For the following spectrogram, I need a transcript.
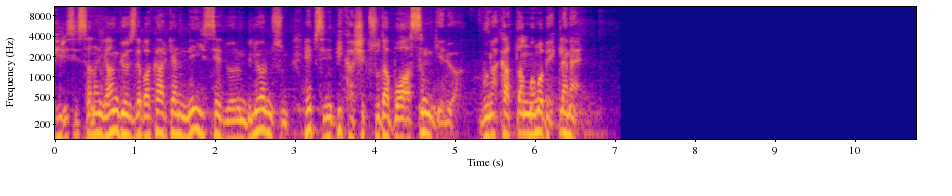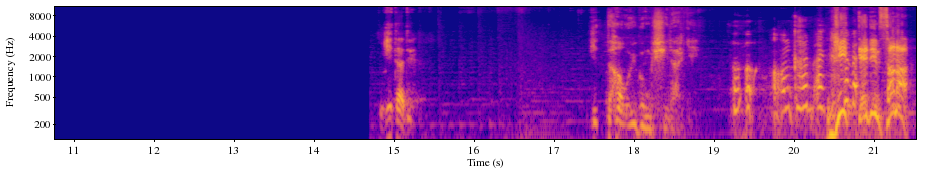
Birisi sana yan gözle bakarken ne hissediyorum biliyor musun? Hepsini bir kaşık suda boğasım geliyor. Buna katlanmamı bekleme. Git hadi. Git daha uygun bir şeyler giy. Omkar ben... Git dedim sana!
